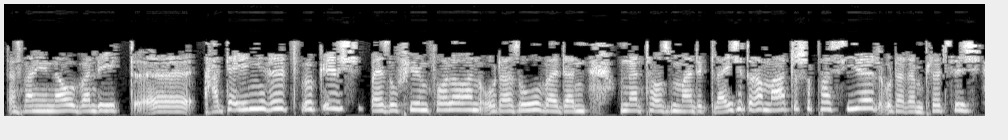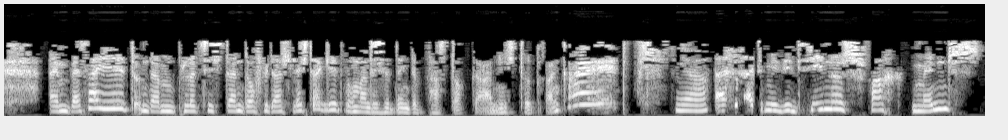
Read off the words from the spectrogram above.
dass man genau überlegt, äh, hat derjenige das wirklich bei so vielen Followern oder so, weil dann hunderttausendmal das gleiche Dramatische passiert oder dann plötzlich einem besser geht und dann plötzlich dann doch wieder schlechter geht, wo man sich so denkt, das passt doch gar nicht zur Krankheit. Ja. Also als medizinisch Fachmensch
